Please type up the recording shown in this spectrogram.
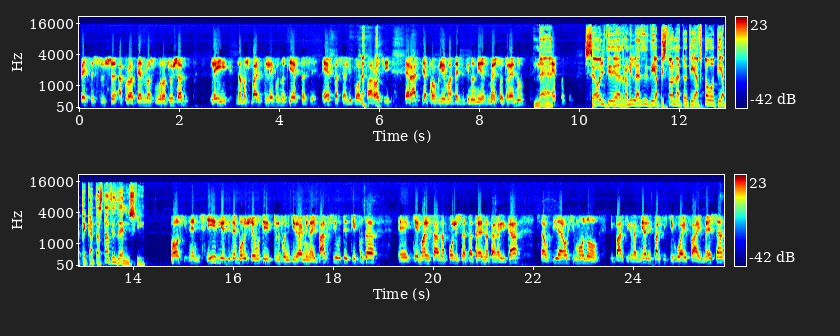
πέστε στους ε, ακροατές μας που ρωτούσαν Λέει να μας πάρει τηλέφωνο ότι έφτασε. Έφτασα λοιπόν παρότι τεράστια προβλήματα επικοινωνίας μέσα στο τρένο. Ναι. Έφτασε. Σε όλη τη διαδρομή δηλαδή διαπιστώνατε ότι αυτό ότι απεκαταστάθη δεν ισχύει. Όχι, δεν ισχύει, διότι δεν μπορούσε ούτε η τηλεφωνική γραμμή να υπάρξει, ούτε τίποτα. Ε, και μάλιστα αναπόλυσα τα τρένα τα γαλλικά, στα οποία όχι μόνο υπάρχει γραμμή, αλλά υπάρχει και Wi-Fi μέσα.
